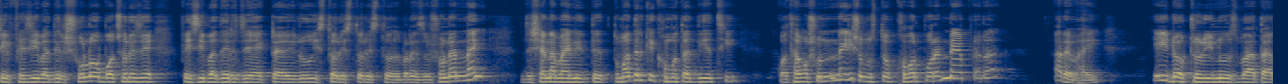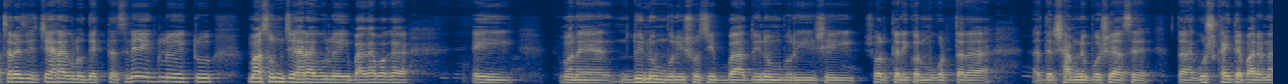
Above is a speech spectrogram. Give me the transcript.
সেই ফেসিবাদের ষোলো বছরে যে ফেসিবাদের যে একটা স্তর স্তর স্তর মানে শোনেন নাই যে সেনাবাহিনীতে তোমাদেরকে ক্ষমতা দিয়েছি, কথা শুনেন নাই, এই সমস্ত খবর পড়েন নাই আপনারা? আরে ভাই, এই ডক্টর ইনুস বা তাছাড়া যে চেহারাগুলো দেখতেছেন, এগুলো একটু মাসুম চেহারাগুলো, এই বাঘা বাঘা এই মানে দুই নম্বরই সচিব বা দুই নম্বরই সেই সরকারি কর্মকর্তারা এদের সামনে বসে আছে, তারা ঘুষ খাইতে পারে না।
